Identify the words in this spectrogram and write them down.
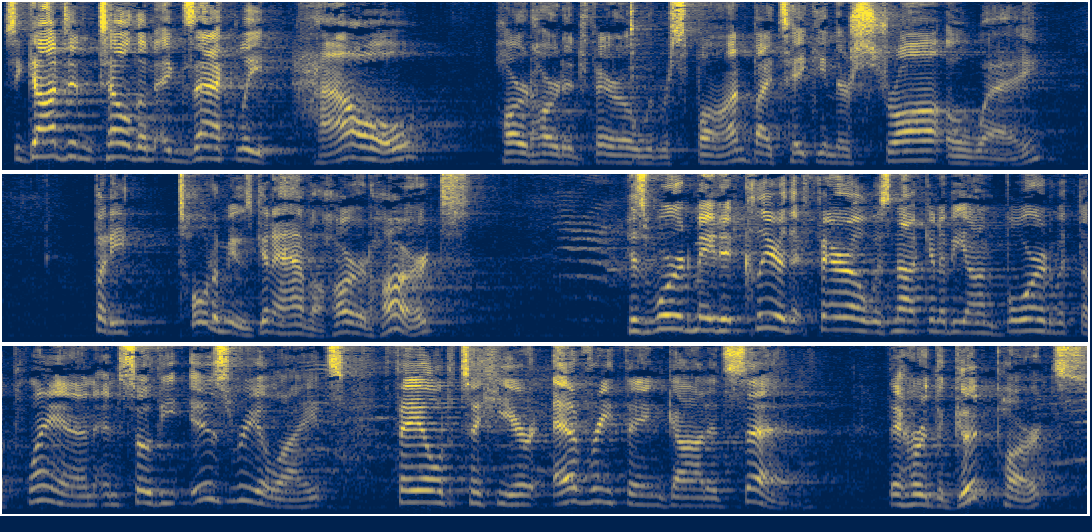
See, God didn't tell them exactly how hard hearted Pharaoh would respond by taking their straw away, but He told him he was going to have a hard heart. His word made it clear that Pharaoh was not going to be on board with the plan, and so the Israelites failed to hear everything God had said. They heard the good parts,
